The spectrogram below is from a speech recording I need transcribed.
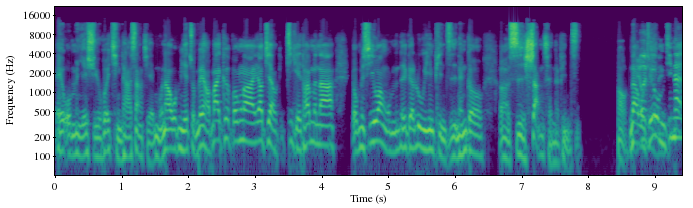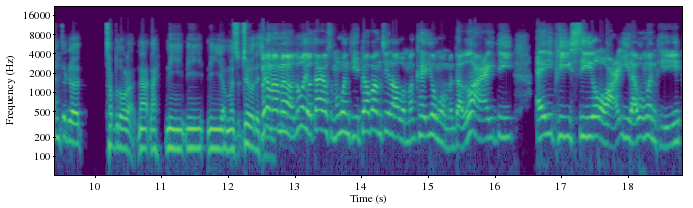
哎，我们也许会请他上节目。那我们也准备好麦克风啦，要寄寄给。他们呢、啊，我们希望我们这个录音品质能够呃是上乘的品质。好，那我觉得我们今天这个差不多了。那来，你你你有没有最后的？没有没有没有。如果有大家有什么问题，不要忘记了，我们可以用我们的 Line ID A P C O R E 来问问题。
